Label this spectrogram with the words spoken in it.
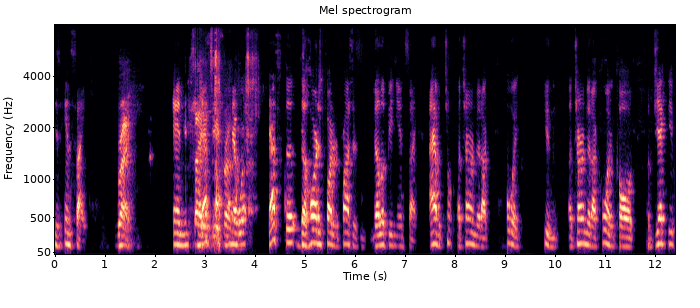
is insight. Right. And that's, that that's the, the hardest part of the process is developing insight. I have a, t- a term that I coined, excuse me, a term that I coined called objective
